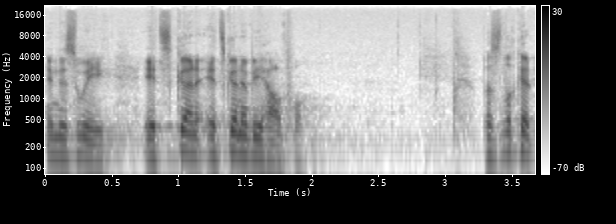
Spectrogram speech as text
in this week. It's going to, it's going to be helpful. Let's look at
